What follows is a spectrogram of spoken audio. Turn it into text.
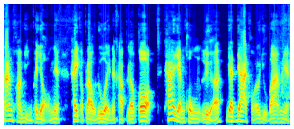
สร้างความหยิ่งพยองเนี่ยให้กับเราด้วยนะครับ แล้วก็ถ้ายังคงเหลือญาติญาติของเราอยู่บ้างเนี่ย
